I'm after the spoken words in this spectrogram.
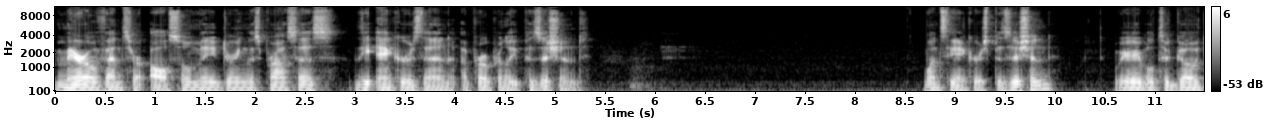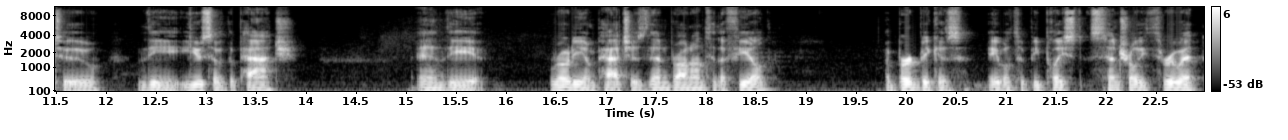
Marrow vents are also made during this process. The anchor is then appropriately positioned. Once the anchor is positioned, we are able to go to the use of the patch, and the Rotium patch is then brought onto the field. A bird beak is able to be placed centrally through it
